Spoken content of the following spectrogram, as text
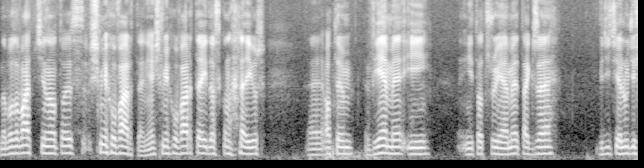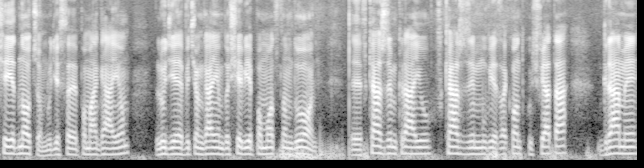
No bo zobaczcie, no to jest śmiechu warte, nie? Śmiechu warte i doskonale już e, o tym wiemy i, i to czujemy, także widzicie, ludzie się jednoczą, ludzie sobie pomagają, ludzie wyciągają do siebie pomocną dłoń. E, W każdym kraju, w każdym, mówię, zakątku świata gramy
